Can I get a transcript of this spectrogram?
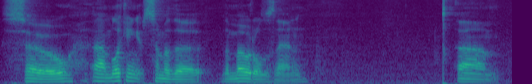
So, I'm um, looking at some of the, the modals then, um,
